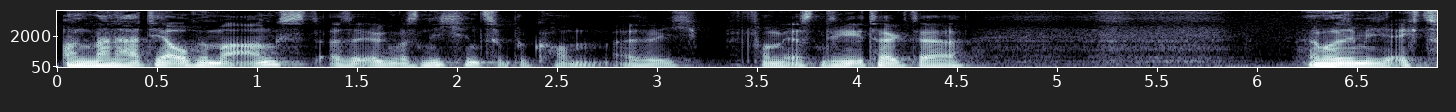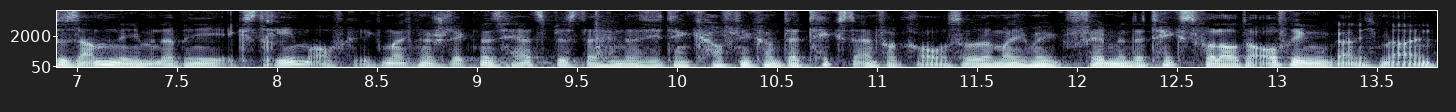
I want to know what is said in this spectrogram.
und man hat ja auch immer Angst, also irgendwas nicht hinzubekommen. Also ich vom ersten Drehtag, da da muss ich mich echt zusammennehmen. Da bin ich extrem aufgeregt. Manchmal schlägt mir das Herz bis dahin, dass ich denke, hoffentlich kommt der Text einfach raus. Oder manchmal fällt mir der Text vor lauter Aufregung gar nicht mehr ein.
